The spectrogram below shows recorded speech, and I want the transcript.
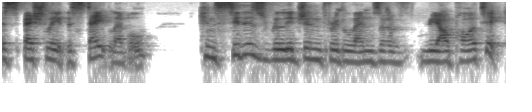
especially at the state level, considers religion through the lens of realpolitik.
